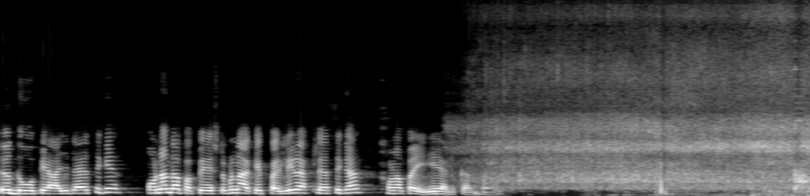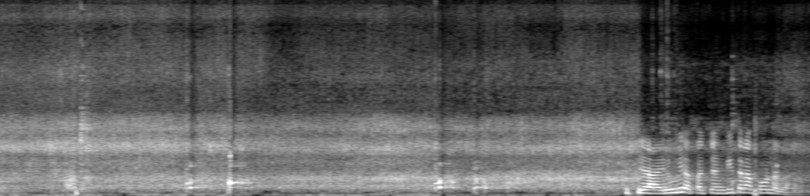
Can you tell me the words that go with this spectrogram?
ਤੇ ਉਹ ਦੋ ਪਿਆਜ਼ ਲਏ ਸੀਗੇ, ਉਹਨਾਂ ਦਾ ਆਪਾਂ ਪੇਸਟ ਬਣਾ ਕੇ ਪਹਿਲੇ ਰੱਖ ਲਿਆ ਸੀਗਾ, ਹੁਣ ਆਪਾਂ ਇਹ ਐਡ ਕਰ ਦਾਂਗੇ। ਤੇ ਪਿਆਜ਼ ਨੂੰ ਵੀ ਆਪਾਂ ਚੰਗੀ ਤਰ੍ਹਾਂ ਭੁੰਨ ਲਾਂਗੇ।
